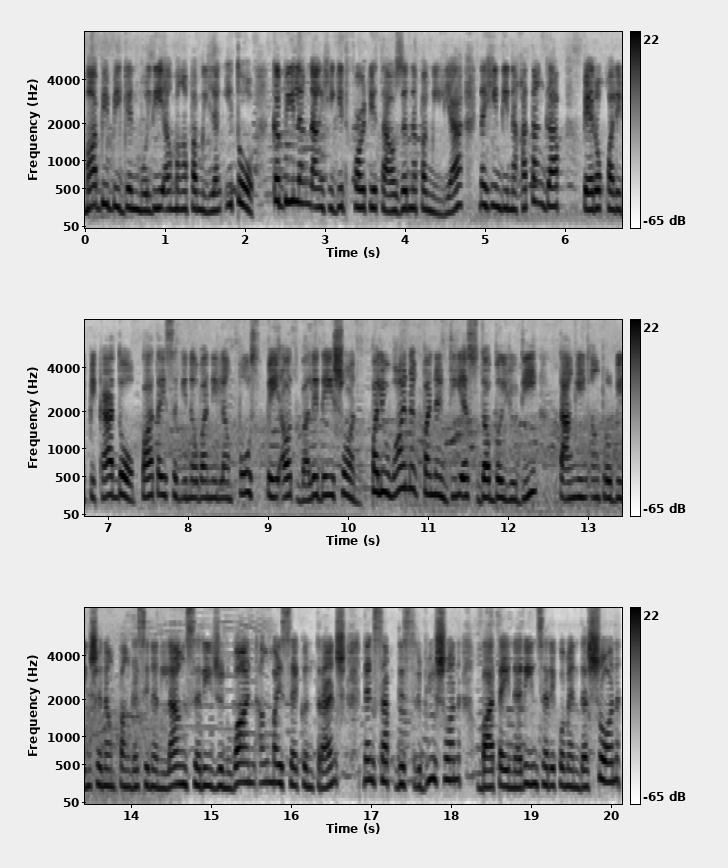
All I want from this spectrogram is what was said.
mabibigyan muli ang mga pamilyang ito kabilang na ang higit 40,000 na pamilya na hindi nakatanggap pero kwalipikado batay sa ginawa nilang post-payout validation. Paliwanag pa ng DSWD, tanging ang probinsya ng Pangasinan lang sa Region 1 ang may second tranche ng SAP distribution batay na rin sa rekomendasyon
